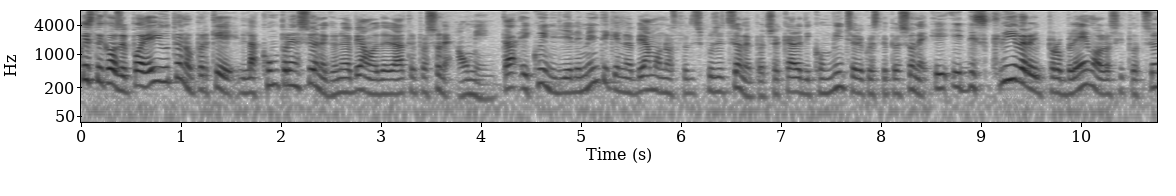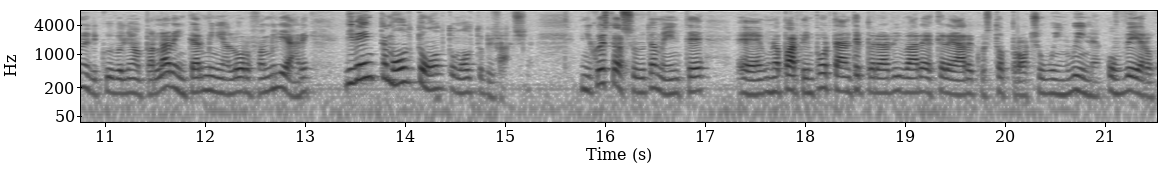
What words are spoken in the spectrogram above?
queste cose poi aiutano perché la comprensione che noi abbiamo delle altre persone aumenta e quindi gli elementi che noi abbiamo a nostra disposizione per cercare di convincere queste persone e, e descrivere il problema o la situazione di cui vogliamo parlare in termini a loro familiari diventa molto molto molto più facile. Quindi questo è assolutamente eh, una parte importante per arrivare a creare questo approccio win-win, ovvero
